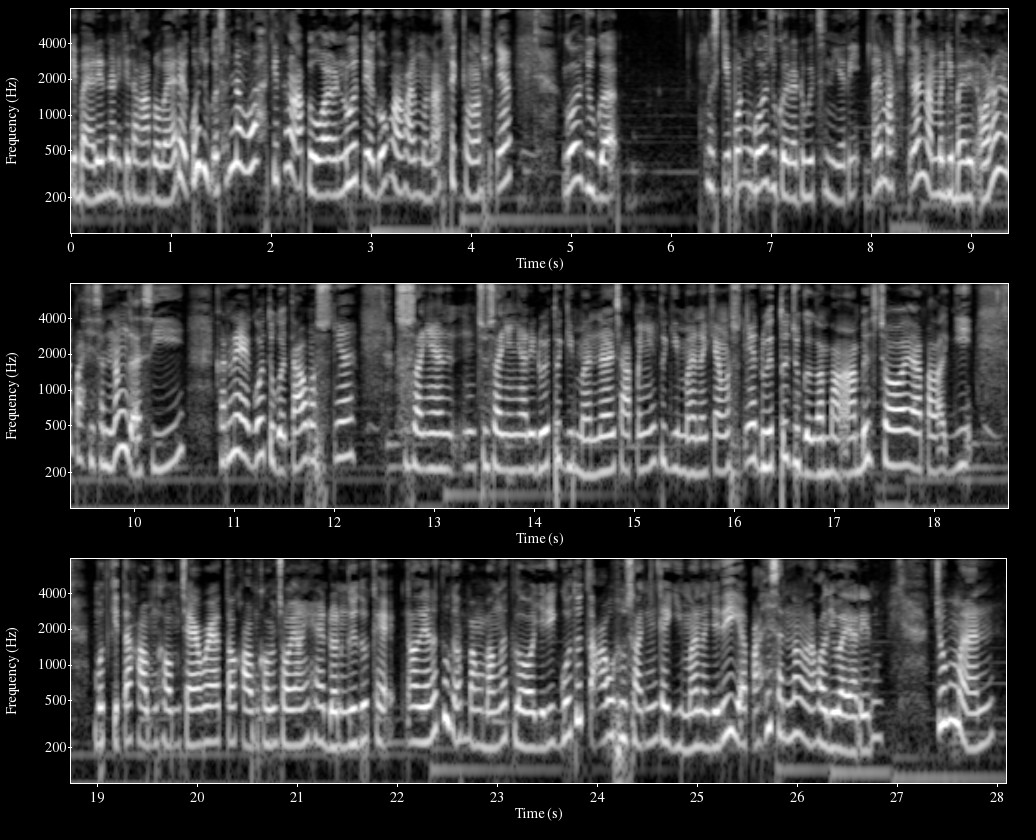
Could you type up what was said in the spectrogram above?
dibayarin dan kita nggak perlu bayar ya gue juga seneng lah. Kita nggak perlu duit ya gue nggak akan munafik. Maksudnya gue juga meskipun gue juga ada duit sendiri tapi maksudnya nama dibayarin orang ya pasti seneng gak sih? Karena ya gue juga tahu maksudnya susahnya susahnya nyari duit tuh gimana capeknya tuh gimana. Kayak maksudnya duit tuh juga gampang habis coy. Apalagi mood kita kaum kaum cewek atau kaum kaum cowok yang hedon gitu kayak ngalirnya tuh gampang banget loh. Jadi gue tuh tahu susahnya kayak gimana. Jadi ya pasti seneng lah kalau dibayarin. Cuman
